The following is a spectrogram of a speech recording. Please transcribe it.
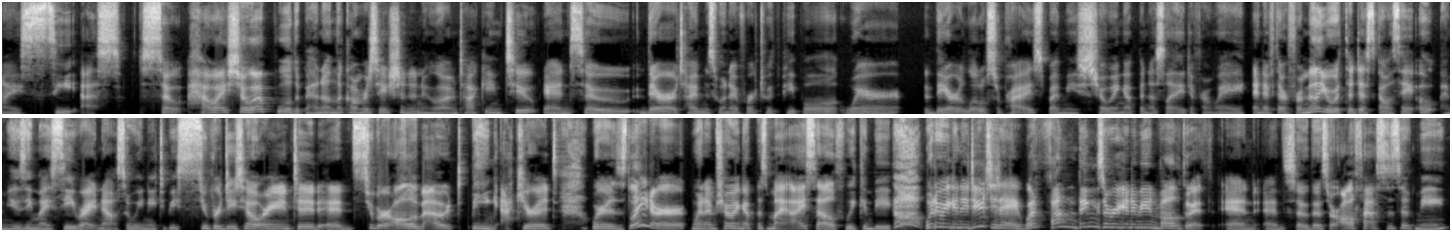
ICS. So, how I show up will depend on the conversation and who I'm talking to. And so, there are times when I've worked with people where they are a little surprised by me showing up in a slightly different way. And if they're familiar with the disc, I'll say, Oh, I'm using my C right now. So we need to be super detail oriented and super all about being accurate. Whereas later, when I'm showing up as my I self, we can be, oh, What are we going to do today? What fun things are we going to be involved with? And, and so those are all facets of me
